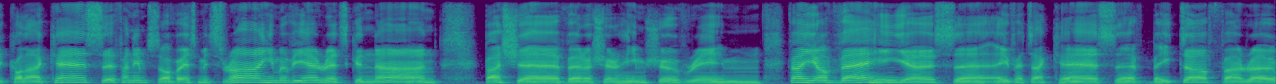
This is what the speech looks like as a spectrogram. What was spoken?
את כל הכסף הנמצא בארץ מצרים ובארץ כנען בשבר אשר הם שוברים ויבא יוסף את הכסף ביתה פרעה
